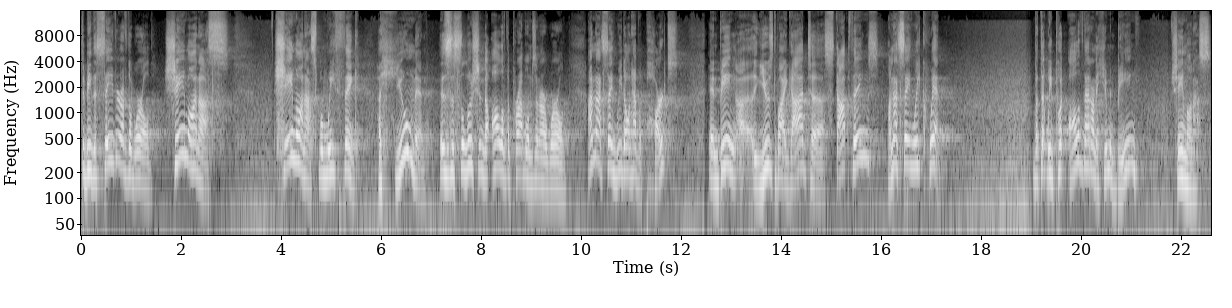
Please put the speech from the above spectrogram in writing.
to be the savior of the world. Shame on us. Shame on us when we think a human is the solution to all of the problems in our world. I'm not saying we don't have a part in being uh, used by God to stop things. I'm not saying we quit. But that we put all of that on a human being, shame on us.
